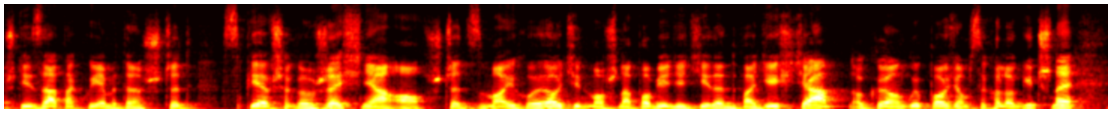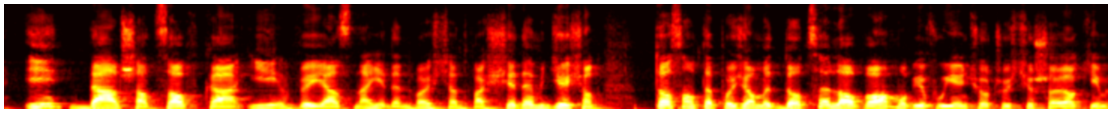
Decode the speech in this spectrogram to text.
czyli zaatakujemy ten szczyt z 1 września, o, szczyt z moich urodzin, można powiedzieć 1,20, okrągły poziom psychologiczny i dalsza cofka i wyjazd na 1,2270. To są te poziomy docelowo, mówię w ujęciu oczywiście szerokim,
